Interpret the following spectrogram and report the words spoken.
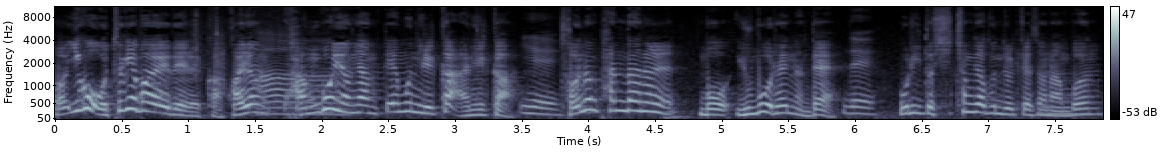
어, 이거 어떻게 봐야 될까? 과연 아. 광고 영향 때문일까 아닐까? 예. 저는 판단을 뭐 유보를 했는데 네. 우리 또 시청자분들께서는 한번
